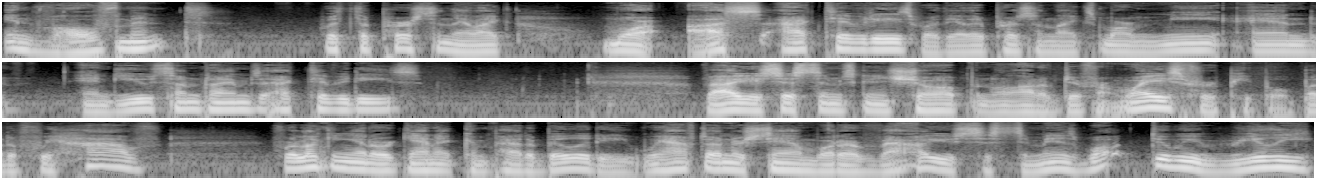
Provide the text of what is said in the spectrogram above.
involvement with the person. They like more us activities, where the other person likes more me and and you sometimes activities. Value systems can show up in a lot of different ways for people, but if we have if we're looking at organic compatibility, we have to understand what our value system is. What do we really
